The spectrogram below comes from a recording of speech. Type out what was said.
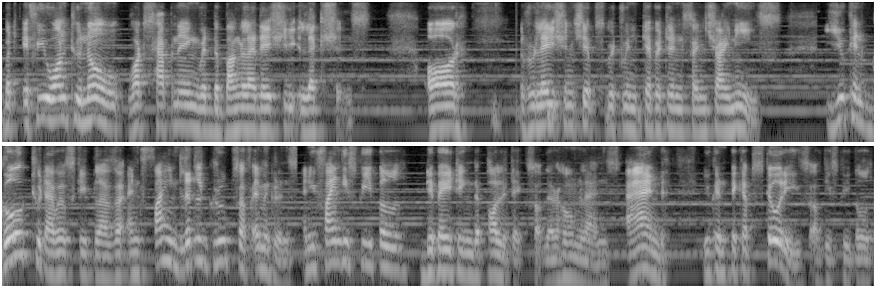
But if you want to know what's happening with the Bangladeshi elections or relationships between Tibetans and Chinese, you can go to Diversity Plaza and find little groups of immigrants, and you find these people debating the politics of their homelands, and you can pick up stories of these people.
